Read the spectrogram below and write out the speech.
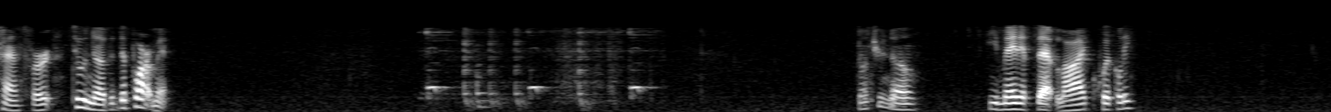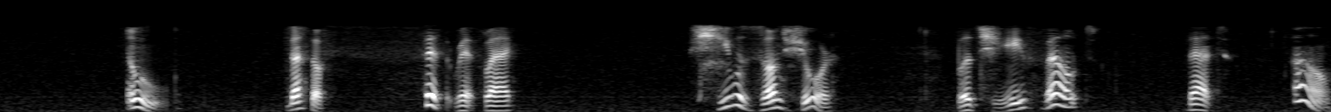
transferred to another department. Don't you know he made up that lie quickly? Ooh, that's a fifth red flag. She was unsure, but she felt that, oh,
